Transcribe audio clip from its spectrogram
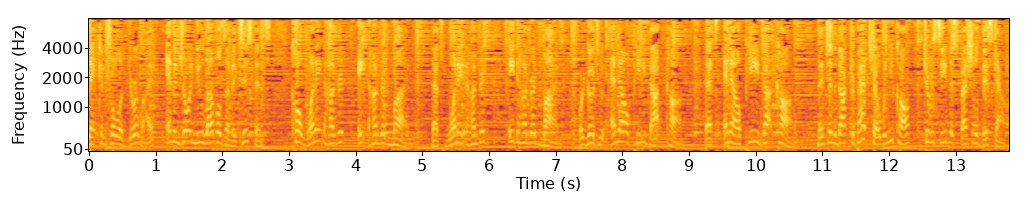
get control of your life, and enjoy new levels of existence, call 1-800-800-MIND. That's 1-800-800-MIND. Or go to NLP.com. That's NLP.com. Mention the Dr. Pat Show when you call to receive a special discount.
